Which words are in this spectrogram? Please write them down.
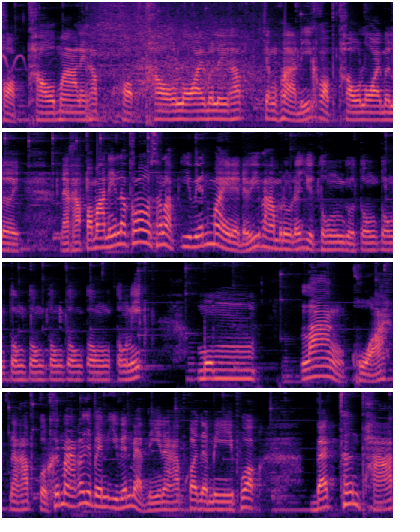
ขอบเทามาเลยครับ ขอบเทาลอยมาเลยครับ จังหวะนี้ขอบเทาลอยมาเลยนะครับ ประมาณนี้แล้วก็สำหรับอีเวนต์ใหม่เนี่ยเดี๋ยวพี่พามาดูนะอยู่ตรงอยู่ตรงตรงตรงตรงตรงตรงตรงตรงนี้ มุมล่างขวานะครับ กดขึ้นมาก็จะเป็นอีเวนต์แบบนี้นะครับ ก็จะมีพวก Battle Pass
